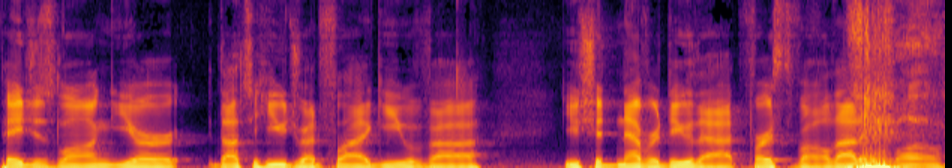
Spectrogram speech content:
pages long, you're that's a huge red flag. You've uh you should never do that. First of all, that is well,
